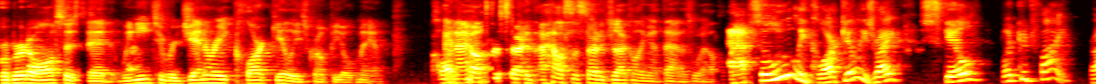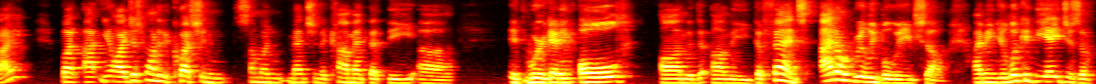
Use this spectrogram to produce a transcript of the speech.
Roberto also said we need to regenerate Clark Gillies, grumpy old man. Clark and I also started I also started chuckling at that as well. Absolutely, Clark Gillies, right? Skilled but could fight, right? But uh, you know, I just wanted to question. Someone mentioned a comment that the uh, it, we're getting old on the on the defense. I don't really believe so. I mean, you look at the ages of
